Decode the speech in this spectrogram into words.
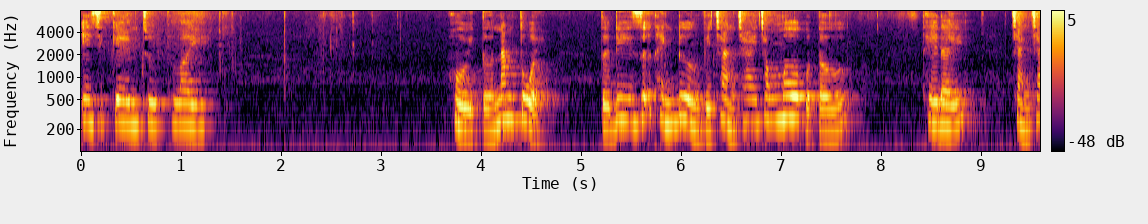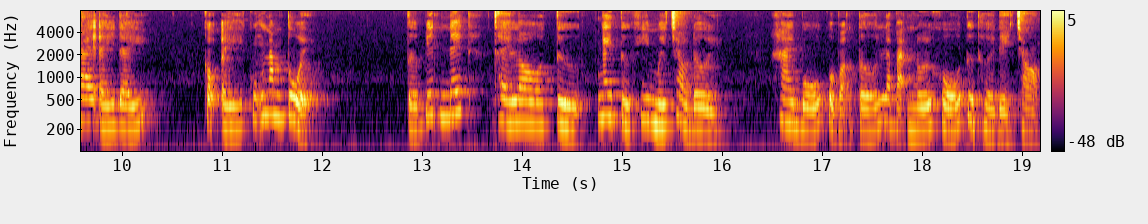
easy game to play. Hồi tớ 5 tuổi, tớ đi giữa thánh đường với chàng trai trong mơ của tớ. Thế đấy, chàng trai ấy đấy, cậu ấy cũng 5 tuổi. Tớ biết Nate Taylor từ ngay từ khi mới chào đời. Hai bố của bọn tớ là bạn nối khố từ thời để trò.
